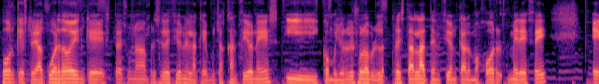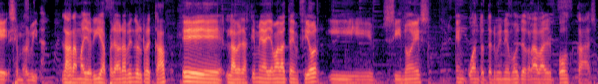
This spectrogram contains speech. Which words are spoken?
porque estoy de acuerdo en que esta es una preselección en la que hay muchas canciones y como yo no le suelo prestar la atención que a lo mejor merece, eh, se me olvida la gran mayoría. Pero ahora viendo el recap, eh, la verdad es que me ha llamado la atención y si no es en cuanto terminemos de grabar el podcast,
